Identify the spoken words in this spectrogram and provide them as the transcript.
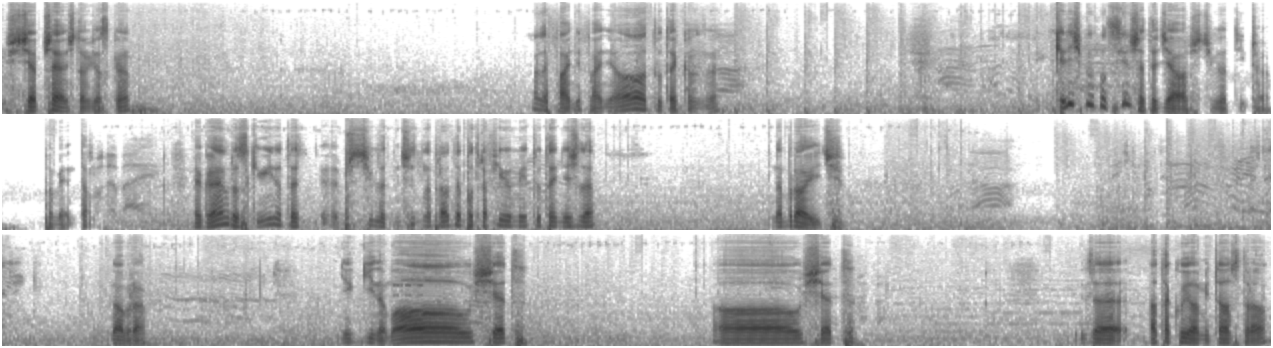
Musicie przejąć tą wioskę. Ale fajnie, fajnie. O, tutaj kolejne. Kiedyś były mocniejsze te działa przeciwlotnicze. Pamiętam. Jak grałem ruskimi, no te e, przeciwlotnicze to naprawdę potrafiły mnie tutaj nieźle nabroić. Dobra. Niech giną. Oh shit. Oh shit. Widzę, atakują mi to ostro.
